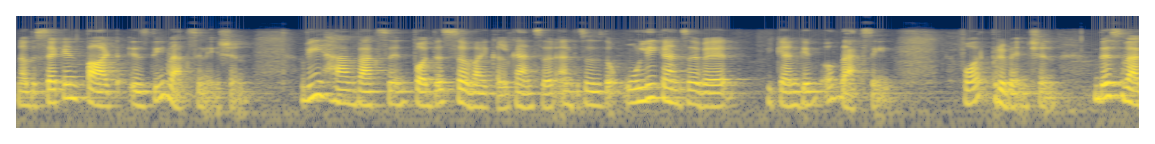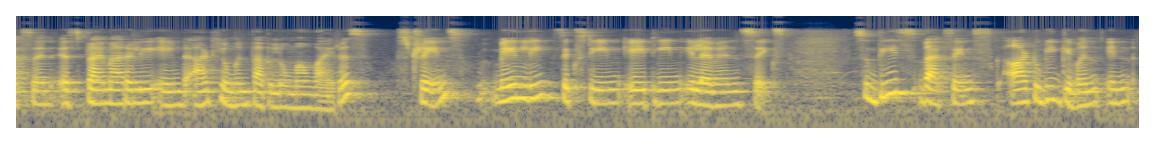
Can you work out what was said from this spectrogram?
Now the second part is the vaccination. We have vaccine for the cervical cancer and this is the only cancer where we can give a vaccine for prevention. This vaccine is primarily aimed at human papilloma virus strains, mainly 16, 18, 11, 6. So these vaccines are to be given in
